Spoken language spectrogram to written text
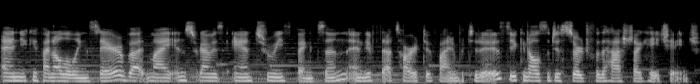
And you can find all the links there. But my Instagram is Anne-Therese Bengtsson. And if that's hard to find, which it is, you can also just search for the hashtag HeyChange.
